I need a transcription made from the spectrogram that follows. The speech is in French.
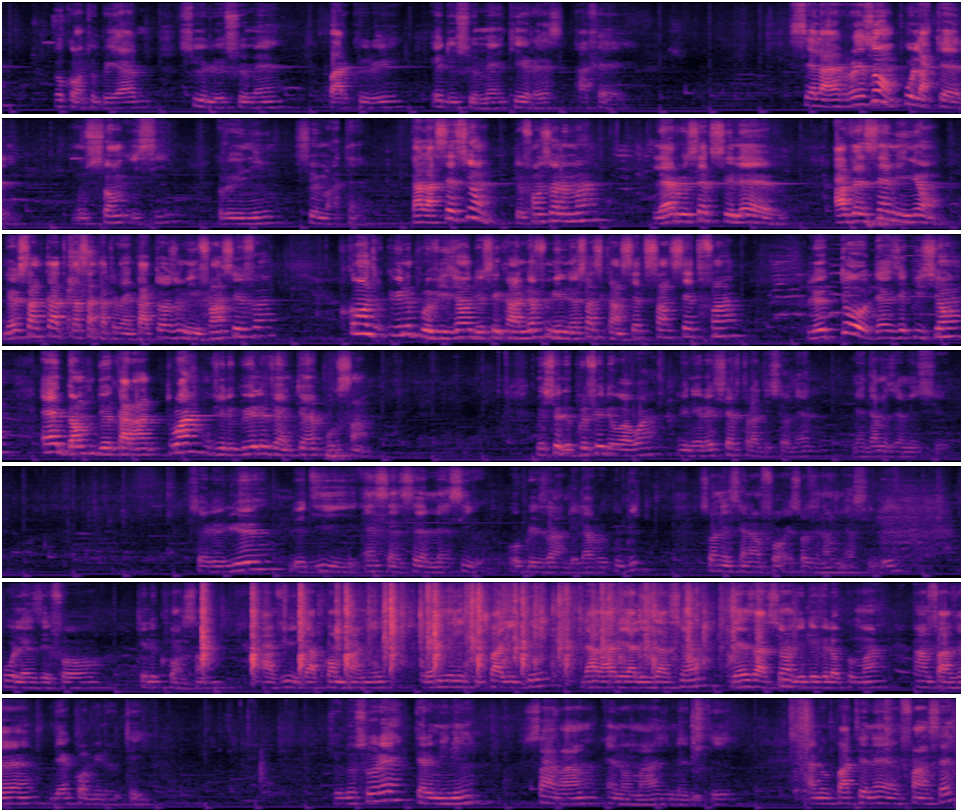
aux contribuables sur le chemin parcouru et du chemin qui reste à faire. C'est la raison pour laquelle nous sommes ici réunis ce matin. Dans la session de fonctionnement, les recettes s'élèvent à 25 904 494 000 francs CFA contre une provision de 59 957 107 francs. Le taux d'exécution est donc de 43,21%. Monsieur le préfet de Wawa, vénéré chef traditionnel, mesdames et messieurs, c'est le lieu de dire un sincère merci au président de la République, son excellent fort et son merci pour les efforts qu'il consent à vue d'accompagner les municipalités dans la réalisation des actions de développement en faveur des communautés. Je ne saurais terminer sans rendre un hommage mérité à nos partenaires français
